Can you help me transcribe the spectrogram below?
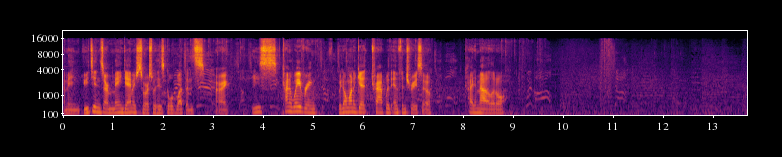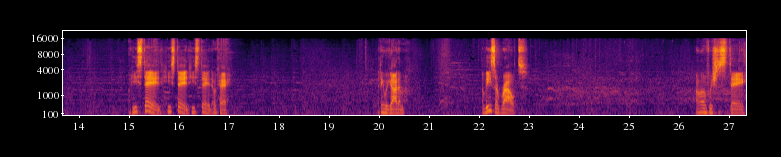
I mean, Yu Jin's our main damage source with his gold weapons. Alright, he's kind of wavering. We don't want to get trapped with infantry, so kite him out a little. Oh, he stayed, he stayed, he stayed, okay think we got him. At least a route. I don't know if we should stay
